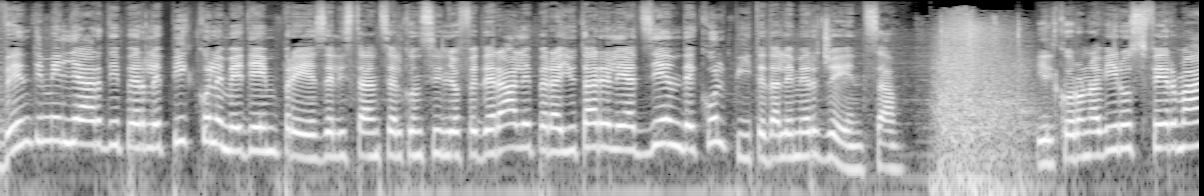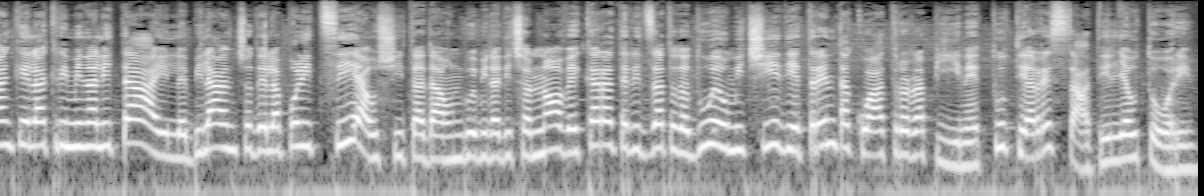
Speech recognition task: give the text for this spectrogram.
20 miliardi per le piccole e medie imprese, l'istanza al Consiglio federale per aiutare le aziende colpite dall'emergenza. Il coronavirus ferma anche la criminalità. Il bilancio della polizia, uscita da un 2019 caratterizzato da due omicidi e 34 rapine, tutti arrestati gli autori.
